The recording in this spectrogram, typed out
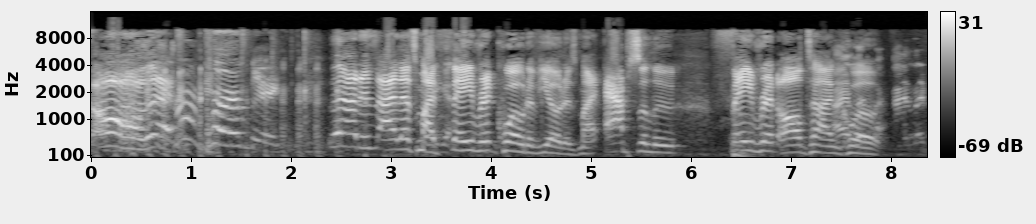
Oh, that's perfect. That is I, that's my favorite quote of Yoda's. My absolute favorite all-time I quote. live, I live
